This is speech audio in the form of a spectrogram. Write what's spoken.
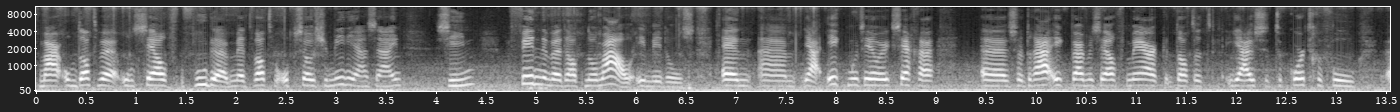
Maar omdat we onszelf voeden met wat we op social media zijn, zien, vinden we dat normaal inmiddels. En ehm, ja, ik moet heel eerlijk zeggen, uh, zodra ik bij mezelf merk dat het juist het tekortgevoel uh,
